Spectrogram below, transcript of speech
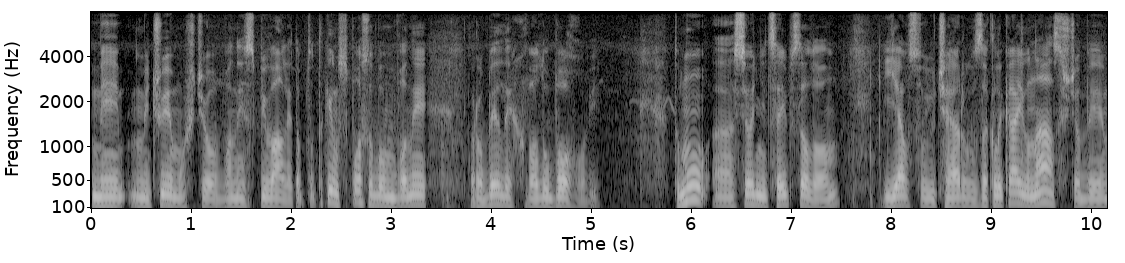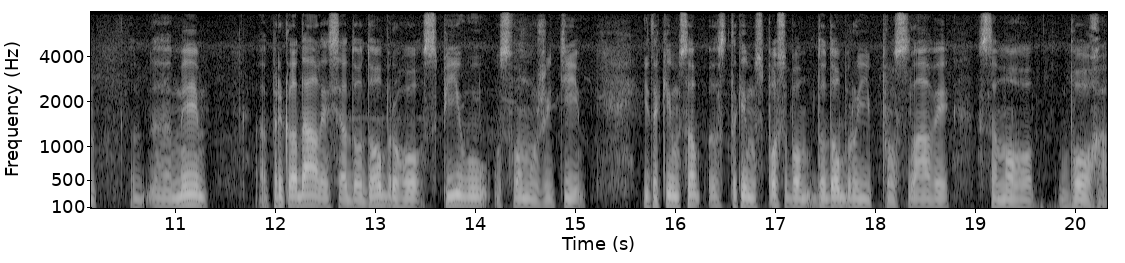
Ми, ми чуємо, що вони співали. Тобто таким способом вони робили хвалу Богові. Тому е, сьогодні цей псалом, і я в свою чергу закликаю нас, щоб е, ми прикладалися до доброго співу у своєму житті і таким, таким способом до доброї прослави самого Бога.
